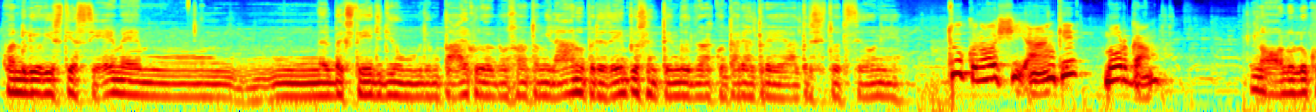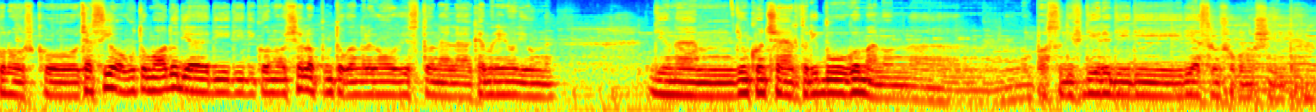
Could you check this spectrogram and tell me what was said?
quando li ho visti assieme mm, nel backstage di un, di un palco dove abbiamo suonato a Milano, per esempio, sentendo raccontare altre, altre situazioni. Tu conosci anche Morgan? No, non lo conosco. Cioè sì, ho avuto modo di, di, di, di conoscerlo appunto quando l'abbiamo visto nel camerino di un, un, di un concerto di Bugo, ma non, non posso dire di, essere un suo conoscente.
